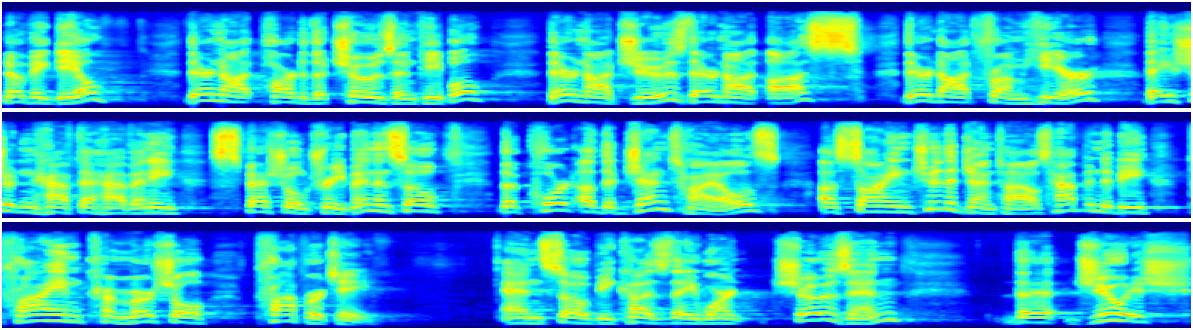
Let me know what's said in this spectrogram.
No big deal. They're not part of the chosen people. They're not Jews. They're not us. They're not from here. They shouldn't have to have any special treatment. And so the court of the Gentiles assigned to the Gentiles happened to be prime commercial property. And so, because they weren't chosen, the Jewish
